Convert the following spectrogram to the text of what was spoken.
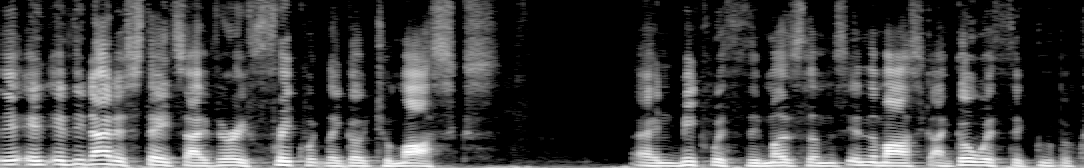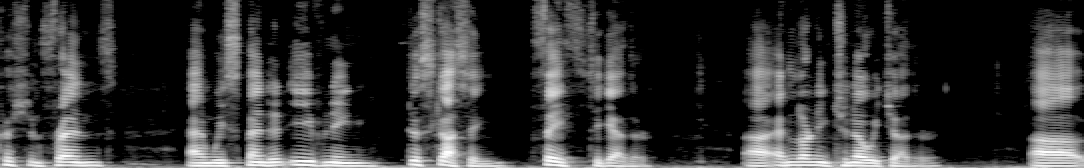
in, in, the United States, I very frequently go to mosques and meet with the Muslims in the mosque. I go with a group of Christian friends, and we spend an evening discussing faith together uh, and learning to know each other. Uh,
